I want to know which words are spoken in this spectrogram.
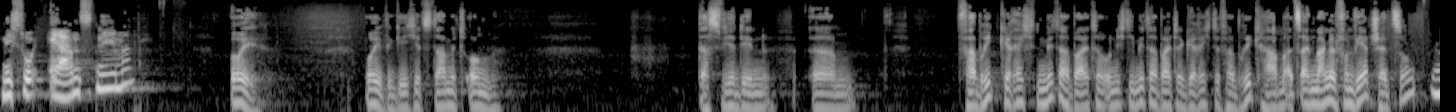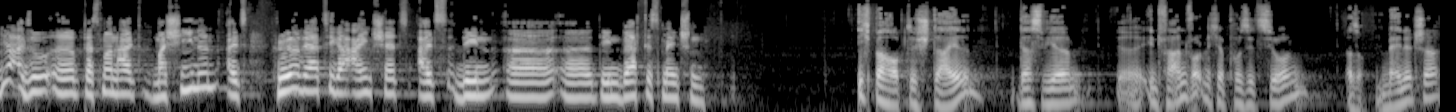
nicht so ernst nehmen? Ui, ui, wie gehe ich jetzt damit um? Dass wir den ähm, fabrikgerechten Mitarbeiter und nicht die mitarbeitergerechte Fabrik haben, als einen Mangel von Wertschätzung? Ja, also äh, dass man halt Maschinen als höherwertiger einschätzt als den, äh, äh, den Wert des Menschen. Ich behaupte steil, dass wir äh, in verantwortlicher Position, also Manager,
